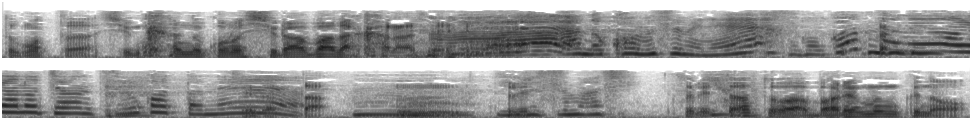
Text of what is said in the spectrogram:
と思った瞬間のこの修羅場だからね。あの小娘ね。すごかったね、綾乃ちゃん。強かったね。強かった。ううんん。それ許すまじ。それとあとはバルムンクの。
